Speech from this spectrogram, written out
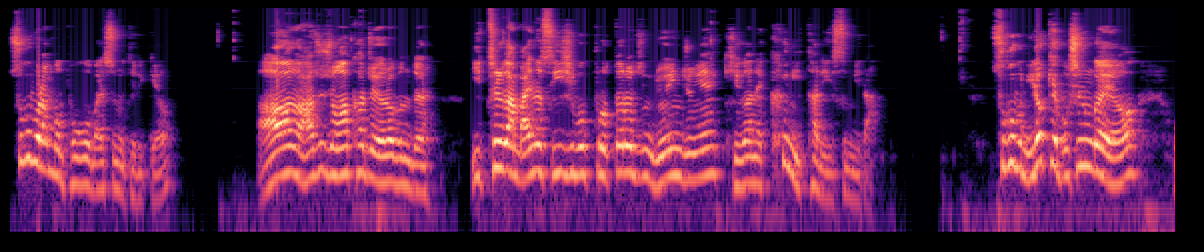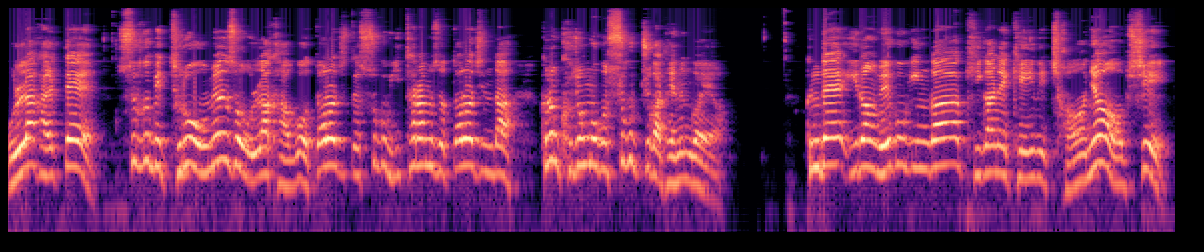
수급을 한번 보고 말씀을 드릴게요. 아, 아주 정확하죠, 여러분들. 이틀간 마이너스 25% 떨어진 요인 중에 기간에 큰 이탈이 있습니다. 수급은 이렇게 보시는 거예요. 올라갈 때 수급이 들어오면서 올라가고 떨어질 때 수급 이탈하면서 떨어진다. 그럼 그 종목은 수급주가 되는 거예요. 근데 이런 외국인과 기관의 개입이 전혀 없이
